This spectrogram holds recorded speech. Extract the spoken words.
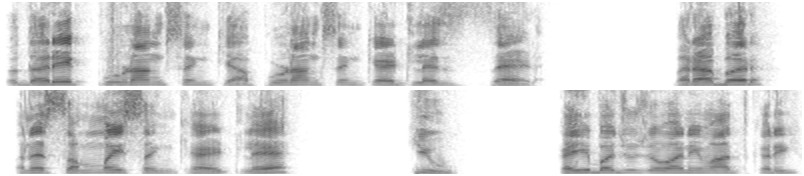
તો દરેક પૂર્ણાંક સંખ્યા પૂર્ણાંક સંખ્યા એટલે ઝેડ. બરાબર? અને સમય સંખ્યા એટલે ક્યુ. કઈ બાજુ જવાની વાત કરી?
